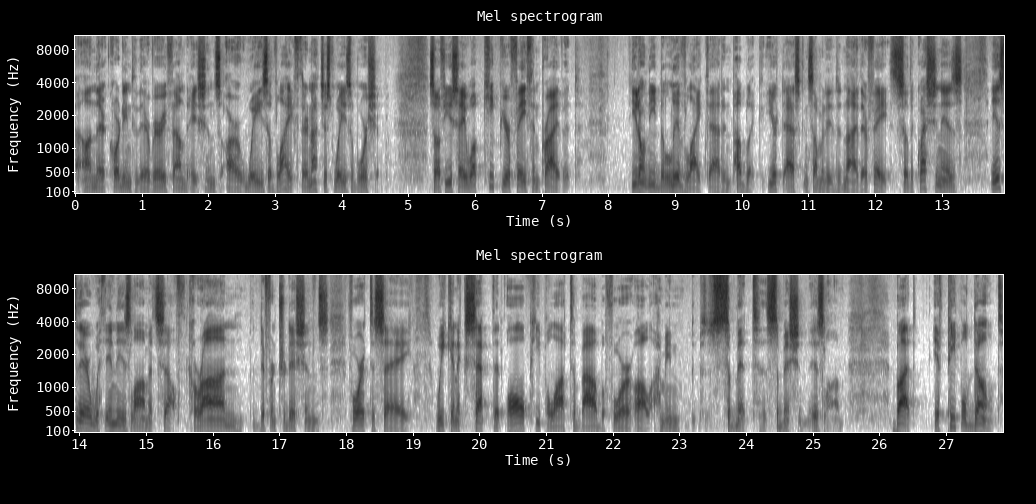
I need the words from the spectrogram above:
on their, according to their very foundations, are ways of life. They're not just ways of worship. So if you say, well, keep your faith in private, you don't need to live like that in public. You're asking somebody to deny their faith. So the question is, is there within Islam itself, Quran, different traditions, for it to say, we can accept that all people ought to bow before Allah, I mean, submit, submission, Islam. But if people don't,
